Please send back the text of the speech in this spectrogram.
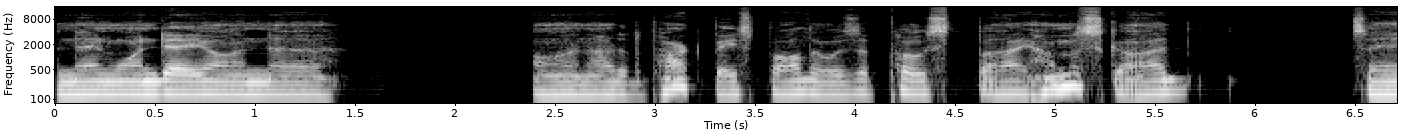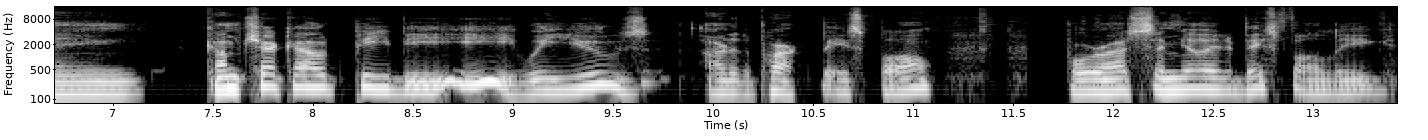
And then one day on uh, on Out of the Park Baseball, there was a post by Hummuscod saying, come check out PBE. We use Out of the Park Baseball for our simulated baseball league.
